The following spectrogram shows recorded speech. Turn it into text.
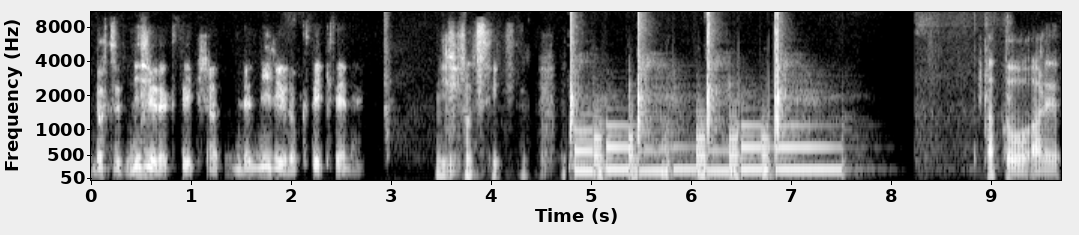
どっち ?26 世紀少で26世紀青年。26世紀。あと、あれ、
